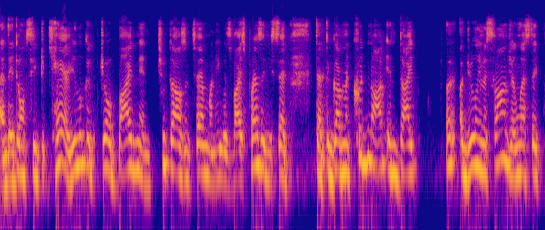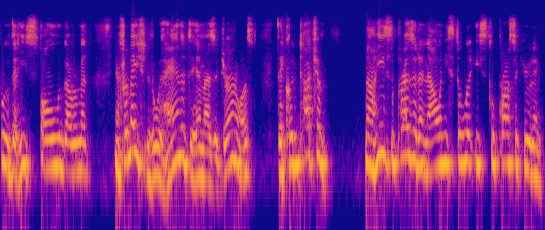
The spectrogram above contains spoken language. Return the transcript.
and they don't seem to care. You look at Joe Biden in 2010 when he was vice president; he said that the government could not indict uh, Julian Assange unless they proved that he stole the government information. If it was handed to him as a journalist, they couldn't touch him. Now he's the president now, and he's still he's still prosecuting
